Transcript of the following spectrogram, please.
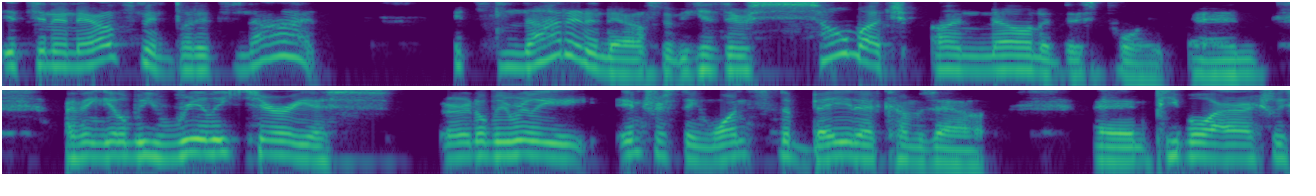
it's an announcement but it's not it's not an announcement because there's so much unknown at this point, and I think it'll be really curious or it'll be really interesting once the beta comes out and people are actually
